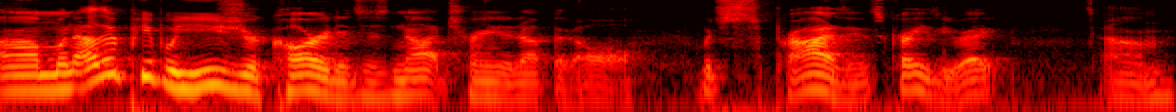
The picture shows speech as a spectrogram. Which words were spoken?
Um, when other people use your card, it does not train it up at all, which is surprising. It's crazy, right? Um,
